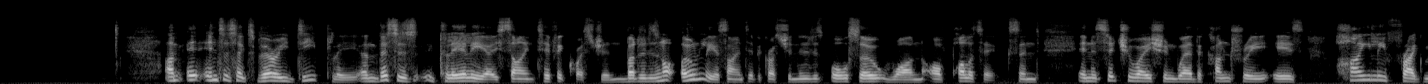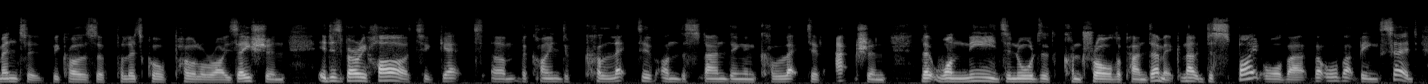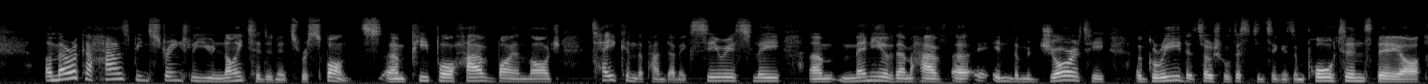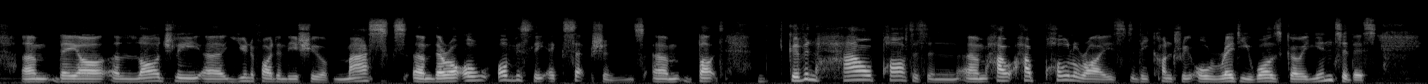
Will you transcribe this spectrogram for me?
Um, it intersects very deeply, and this is clearly a scientific question, but it is not only a scientific question, it is also one of politics. And in a situation where the country is highly fragmented because of political polarization, it is very hard to get um, the kind of collective understanding and collective action that one needs in order to control the pandemic. Now, despite all that, that all that being said, America has been strangely united in its response. Um, people have, by and large, taken the pandemic seriously. Um, many of them have, uh, in the majority, agreed that social distancing is important. They are um, they are uh, largely uh, unified in the issue of masks. Um, there are obviously exceptions, um, but given how partisan, um, how how polarized the country already was going into this,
